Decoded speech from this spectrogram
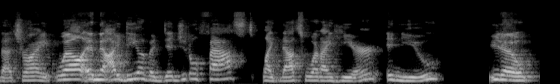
That's right. Well, and the idea of a digital fast, like that's what I hear in you. You know,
